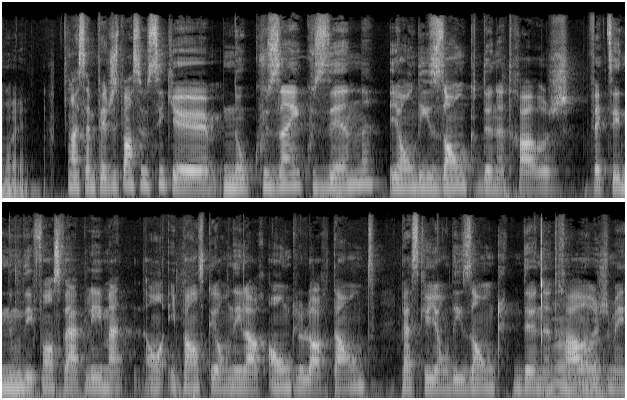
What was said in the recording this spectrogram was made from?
Ouais. Ça me fait juste penser aussi que nos cousins, cousines, ils ont des oncles de notre âge. Fait que, tu sais, nous, des fois, on se fait appeler, ma- on- ils pensent qu'on est leur oncle ou leur tante parce qu'ils ont des oncles de notre Ouais, âge, mais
